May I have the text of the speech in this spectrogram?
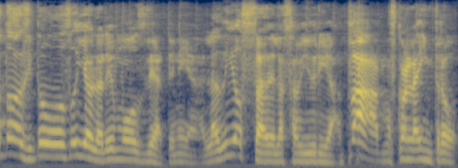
A todas y todos, hoy hablaremos de Atenea, la diosa de la sabiduría. ¡Vamos con la intro!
